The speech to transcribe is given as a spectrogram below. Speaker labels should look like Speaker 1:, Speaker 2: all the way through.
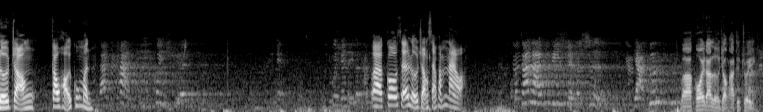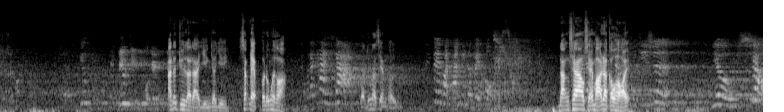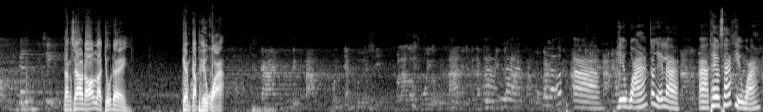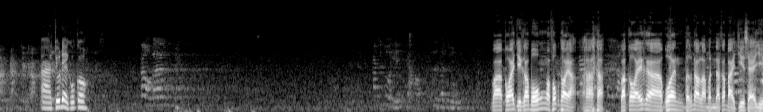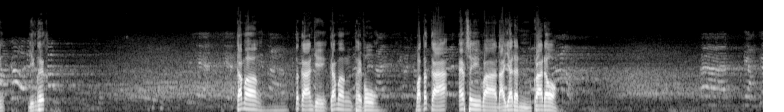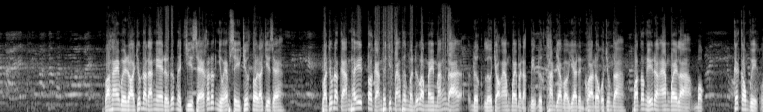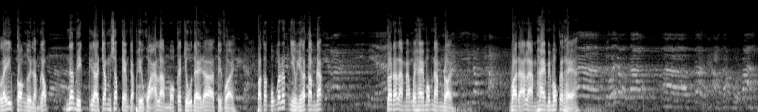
Speaker 1: lựa chọn câu hỏi của mình. Và cô sẽ lựa chọn sản phẩm nào ạ?
Speaker 2: Và cô ấy đã lựa chọn artistry. Artistry là đại diện cho gì? Sắc đẹp có đúng hay không? Và chúng ta xem thử. Đằng sau sẽ mở ra câu hỏi. Đằng sau đó là chủ đề kèm cặp hiệu quả.
Speaker 3: À, hiệu quả có nghĩa là à, theo sát hiệu quả à, chủ đề của cô.
Speaker 2: Và cô ấy chỉ có 4 phút thôi ạ. À. Và cô ấy à, quên tưởng đâu là mình đã có bài chia sẻ diễn diễn thuyết. Cảm ơn tất cả anh chị, cảm ơn thầy Phu và tất cả FC và đại gia đình Crado Và hai vừa rồi chúng ta đã nghe được rất là chia sẻ có rất nhiều FC trước tôi đã chia sẻ. Và chúng ta cảm thấy tôi cảm thấy chính bản thân mình rất là may mắn đã được lựa chọn Amway và đặc biệt được tham gia vào gia đình khoa đồ của chúng ta. Và tôi nghĩ rằng Amway là một các công việc lấy con người làm gốc. Nên việc à, chăm sóc kèm cặp hiệu quả là một cái chủ đề đó tuyệt vời. Và tôi cũng có rất nhiều những cái tâm đắc. Tôi đã làm ăn quay 21 năm rồi. Và đã làm 21 cái thẻ.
